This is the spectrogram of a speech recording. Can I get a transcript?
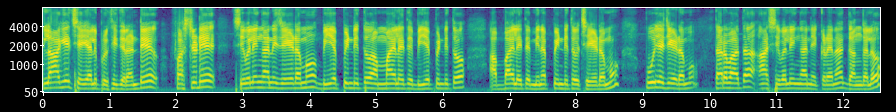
ఇలాగే చేయాలి ప్రొసీజర్. అంటే ఫస్ట్ డే శివలింగాన్ని చేయడము బియ్యపిండితో అమ్మాయిలు అయితే బియ్యపిండితో అబ్బాయిలు అయితే మినప్పిండితో చేయడము పూజ చేయడము తర్వాత ఆ శివలింగాన్ని ఎక్కడైనా గంగలో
